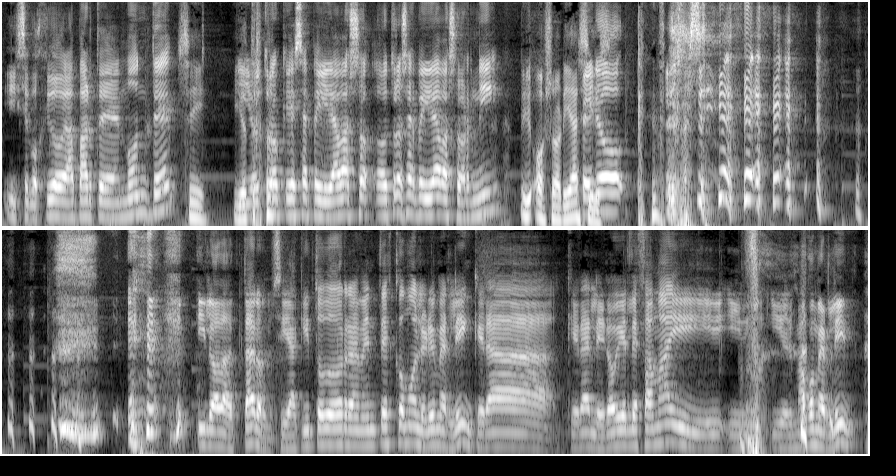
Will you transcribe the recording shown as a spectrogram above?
Y se cogió la parte del monte. Sí. Y, otro... que se apellidaba, otro se apellidaba Sorní. O Soriasis. Pero... y lo adaptaron. Sí, aquí todo realmente es como el héroe Merlín, que era, que era el héroe el de fama y, el mago Merlín.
